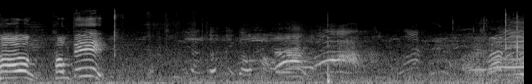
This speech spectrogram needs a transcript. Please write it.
得人長後啲。啲人準備夠後。唔緊要。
